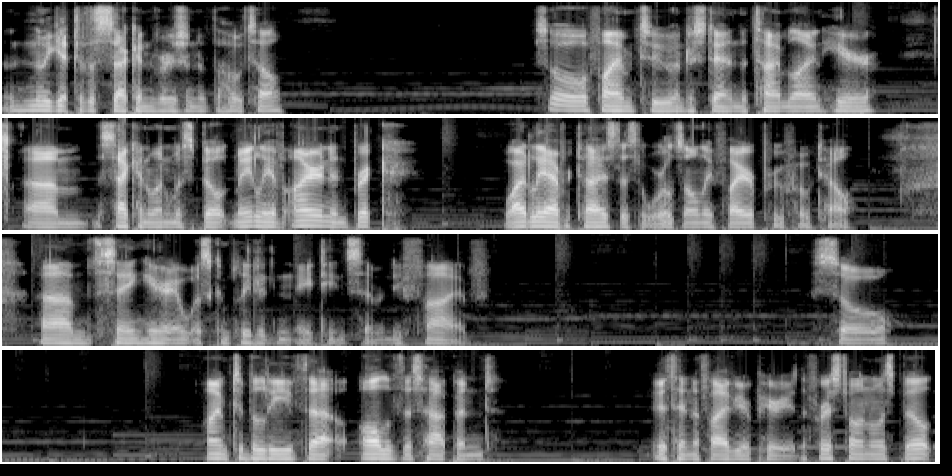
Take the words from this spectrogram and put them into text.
And then we get to the second version of the hotel. So if I'm to understand the timeline here, um, the second one was built mainly of iron and brick, widely advertised as the world's only fireproof hotel. Um, saying here it was completed in 1875. So I'm to believe that all of this happened within a five year period. The first one was built,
